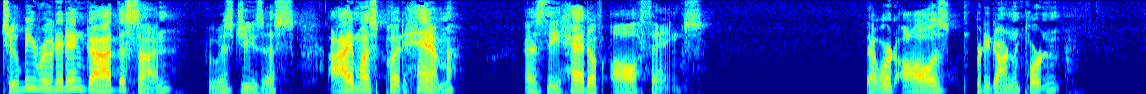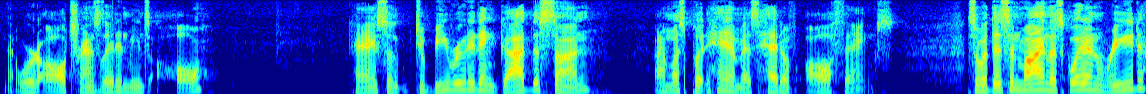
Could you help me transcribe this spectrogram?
To be rooted in God the Son, who is Jesus, I must put him as the head of all things. That word all is pretty darn important. That word all translated means all. Okay, so to be rooted in God the Son, I must put him as head of all things. So, with this in mind, let's go ahead and read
